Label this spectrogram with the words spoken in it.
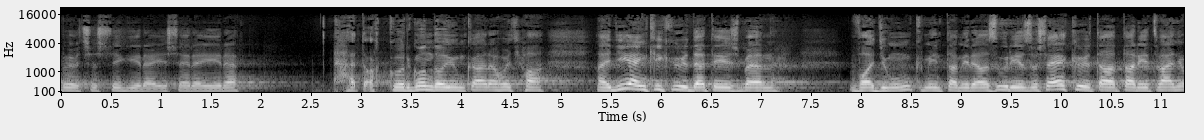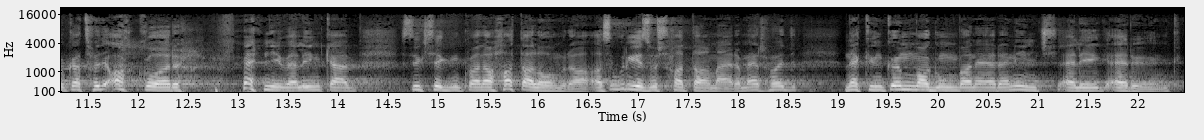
bölcsességére és erejére. Hát akkor gondoljunk arra, hogy ha, ha egy ilyen kiküldetésben vagyunk, mint amire az Úr Jézus elküldte a tanítványokat, hogy akkor mennyivel inkább szükségünk van a hatalomra, az Úr Jézus hatalmára, mert hogy nekünk önmagunkban erre nincs elég erőnk.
